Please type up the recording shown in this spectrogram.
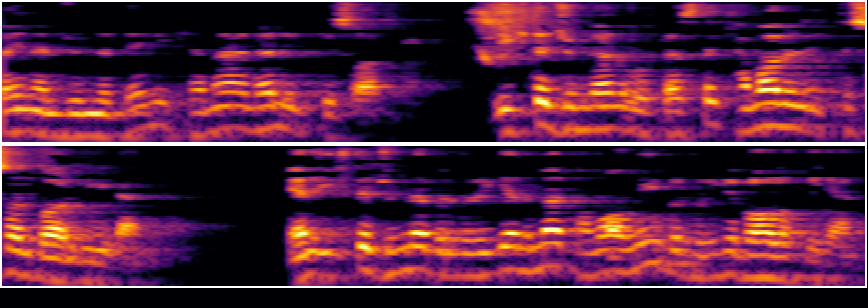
بين الجملتين كمال الاتصال ikkita jumlani o'rtasida kamol ittisol bor deyiladi Ya'ni ikkita jumla bir biriga nima? Tamomiy bir biriga bog'liq degani.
